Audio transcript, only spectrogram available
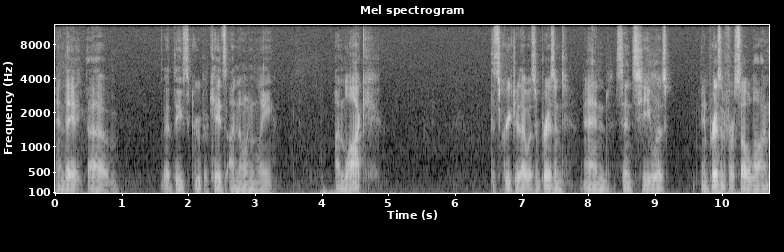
and they um, these group of kids unknowingly unlock this creature that was imprisoned. And since he was in prison for so long,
